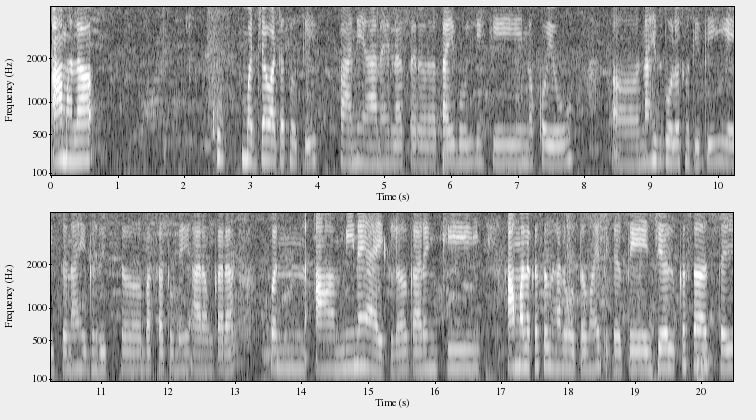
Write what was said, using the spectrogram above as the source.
आम्हाला खूप मज्जा वाटत होती पाणी आणायला. तर ताई बोलली की नको येऊ. नाहीच बोलत होती ती. यायचं नाही घरीच बसा तुम्ही आराम करा. पण आ, मी नाही ऐकलं. कारण की आम्हाला कसं झालं होतं माहिती का? ते जेल कसं असतं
